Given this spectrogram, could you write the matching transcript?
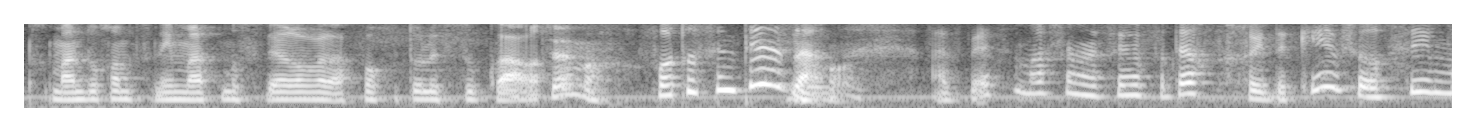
פחמן דו-חמצני מהאטמוספירה ולהפוך אותו לסוכר? צמח. פוטוסינתזה. נכון. אז בעצם מה שהם מנסים לפתח זה חיידקים שעושים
